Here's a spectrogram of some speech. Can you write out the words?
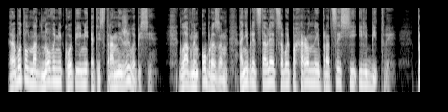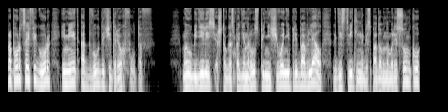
работал над новыми копиями этой странной живописи. Главным образом они представляют собой похоронные процессии или битвы. Пропорция фигур имеет от двух до четырех футов. Мы убедились, что господин Руспи ничего не прибавлял к действительно бесподобному рисунку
